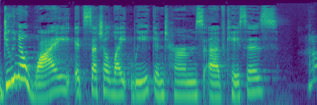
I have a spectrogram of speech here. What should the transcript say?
do we know why it's such a light week in terms of cases?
